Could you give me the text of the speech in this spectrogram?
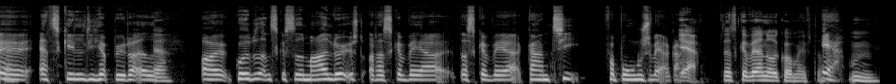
øh, ja. at skille de her bøtter ad. Ja og godbiderne skal sidde meget løst, og der skal være, der skal være garanti for bonusværker. Ja, der skal være noget at komme efter. Ja. Mm.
